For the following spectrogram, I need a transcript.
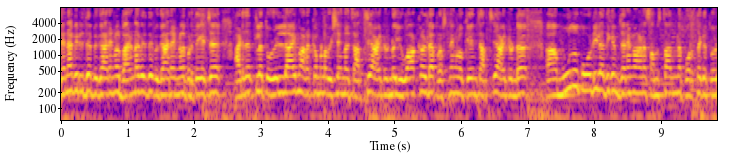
ജനവിരുദ്ധ വികാരങ്ങൾ ഭരണവിരുദ്ധ വികാരങ്ങൾ പ്രത്യേകിച്ച് അടിത്തട്ടിലെ തൊഴിലില്ലായ്മ അടക്കമുള്ള വിഷയങ്ങൾ ചർച്ചയായിട്ടുണ്ട് യുവാക്കളുടെ പ്രശ്നങ്ങളൊക്കെയും ചർച്ചയായിട്ടുണ്ട്. മൂന്ന് കോടിയിലധികം ജനങ്ങളാണ് സംസ്ഥാനത്തിന് പുറത്തേക്ക് തൊഴിൽ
